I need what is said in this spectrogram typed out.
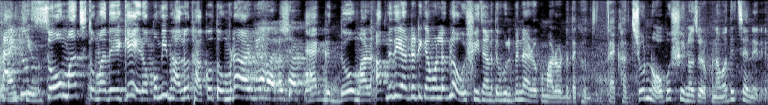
থ্যাংক ইউ সো মাচ তোমাদেরকে এরকমই ভালো থাকো তোমরা আর একদম আর আপনাদের এই আড্ডাটি কেমন লাগল অবশ্যই জানাতে ভুলবেন না এরকম আরও আড্ডা দেখা দেখার জন্য অবশ্যই নজর রাখুন আমাদের চ্যানেলে।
